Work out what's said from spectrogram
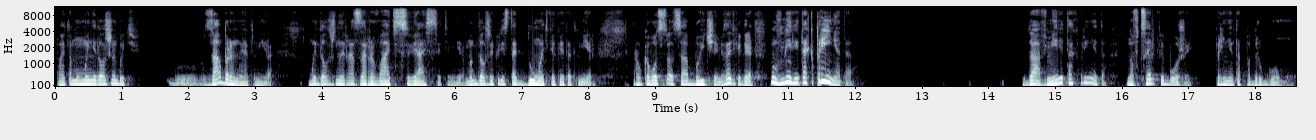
Поэтому мы не должны быть э, забраны от мира. Мы должны разорвать связь с этим миром. Мы должны перестать думать, как этот мир, руководствоваться обычаями. Знаете, как говорят, ну в мире так принято. Да, в мире так принято, но в Церкви Божией принято по-другому.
